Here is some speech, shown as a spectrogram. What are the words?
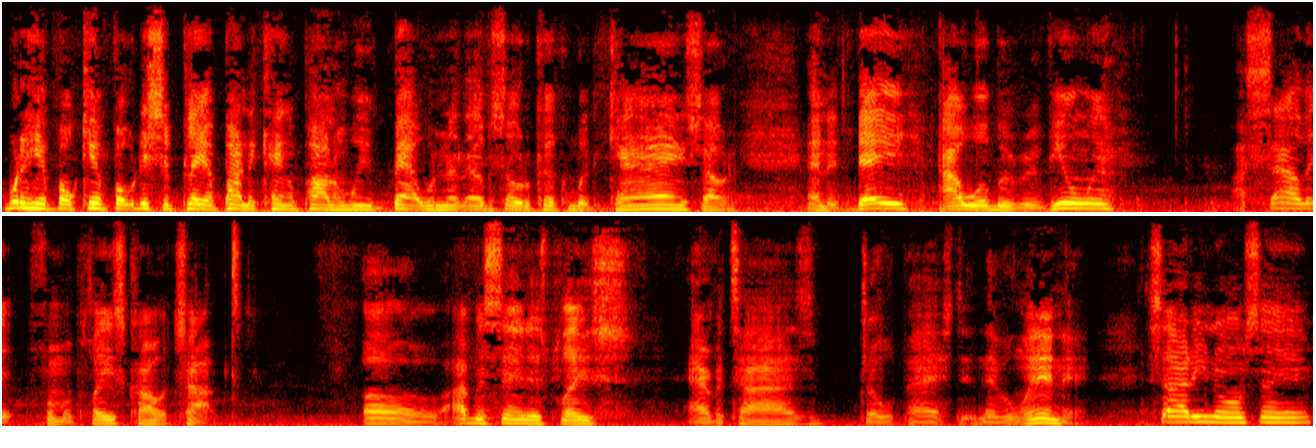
What in here, folk, Kim, folk? This should play upon the King of Pollen. We back with another episode of Cooking with the King Show. And today I will be reviewing a salad from a place called Chopt. Uh, I've been seeing this place advertised, drove past it, never went in there. Decided, you know what I'm saying?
